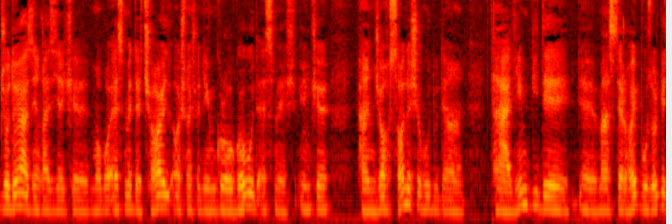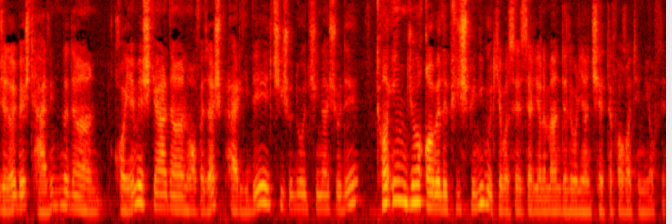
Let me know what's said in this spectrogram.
جدا از این قضیه که ما با اسم د چایلد آشنا شدیم گروگو بود اسمش. اینکه پنجاه سالش حدودن تعلیم دیده مسترهای بزرگ جدای بهش تعلیم دادن قایمش کردن حافظش پریده چی شده و چی نشده. تا اینجا قابل پیش بینی بود که واسه سریال مندلوریان چه اتفاقاتی میافته.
